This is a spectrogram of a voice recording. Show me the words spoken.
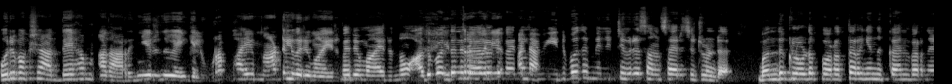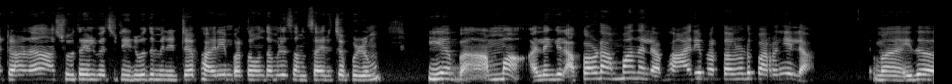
ഒരുപക്ഷെ അദ്ദേഹം അത് അറിഞ്ഞിരുന്നുവെങ്കിൽ ഉറപ്പായും നാട്ടിൽ വരുമായിരുന്നു. വരുമായിരുന്നു. അതുപോലെ തന്നെ ഇത്ര വേറൊരു കാര്യം ഇരുപത് മിനിറ്റ് ഇവർ സംസാരിച്ചിട്ടുണ്ട്. ബന്ധുക്കളോട് പുറത്തിറങ്ങി നിൽക്കാൻ പറഞ്ഞിട്ടാണ് ആശുപത്രിയിൽ വെച്ചിട്ട് ഇരുപത് മിനിറ്റ് ഭാര്യയും ഭർത്താവും തമ്മിൽ സംസാരിച്ചപ്പോഴും ഈ ബ- അമ്മ അല്ലെങ്കിൽ അപ്പൊ അവിടെ അമ്മ എന്നല്ല ഭാര്യ ഭർത്താവിനോട് പറഞ്ഞില്ല. മ- ഇത്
